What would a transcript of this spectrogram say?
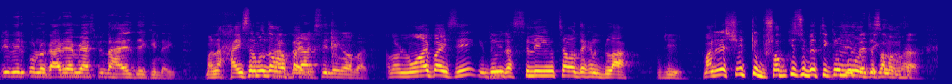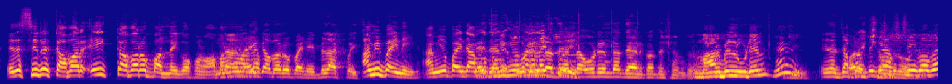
টিভির কোনো গাড়ি আমি আজ পর্যন্ত হাইস দেখি নাই। মানে হাইসের মধ্যে আমরা পাই ব্ল্যাক সিলিং আবার। আমরা নয় পাইছি কিন্তু এটা সিলিং হচ্ছে আবার দেখেন ব্ল্যাক মানে একটু সবকিছু ব্যতিক্রম মনে আমার কাছে। হ্যাঁ। সিটের কাভার এই কাভারও পান নাই কখনো। আমার মনে হয় নাই পাই নাই ব্ল্যাক পাইছি। আমি পাই নাই আমিও পাই না আমরা বিভিন্ন জায়গায় করি। না, ওডেনটা দেখেন কত সুন্দর। মার্বেল উডেন হ্যাঁ? এটা জাপান থেকে আসছে এইভাবে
